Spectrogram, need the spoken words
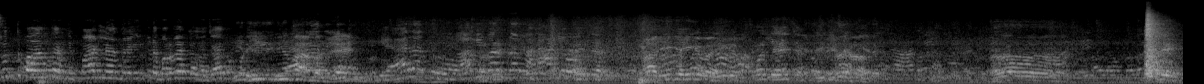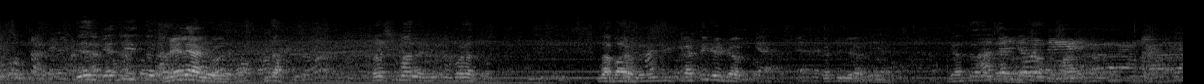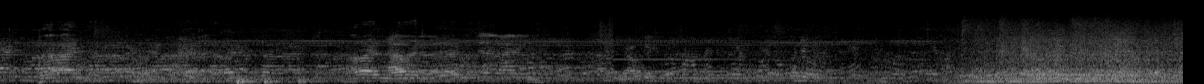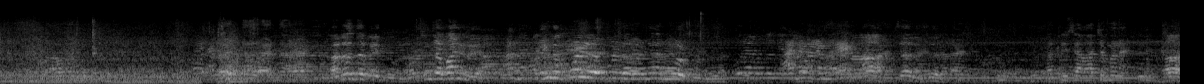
ಸುತ್ತ ಬಾ ಅಂತ ನೀವು ಪಾಡ್ಲೆ ಅಂದ್ರೆ ಈ ಕಡೆ ಬರ್ಬೇಕಲ್ಲ ಜಾಗ ಕೊಡಿ. ಯಾರದು ಹಾಗೆ ಬರ್ತಾರಲ್ಲ ಹಾಗೆ ಹೀಗೆ ಒಂದ್ ಹೆಜ್ಜೆ. ಮೇಲೆ ಆಗುವುದು ಕಟ್ಟಿಗೆ ಕಟ್ಟಿಗೆ ಅನಂತ ಬೇಕು ಇಂದ ಬಂದ್ರೆ ಹಿಂಗ ಕುಳ್ಳ ಕುಳ್ಳ ನಾನು ನೋಡ್ಕೊಂಡು ಹಾ ಸರಿ ಸರಿ ಹತ್ತು ಆಚೆ ಮನೆ ಹಾ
